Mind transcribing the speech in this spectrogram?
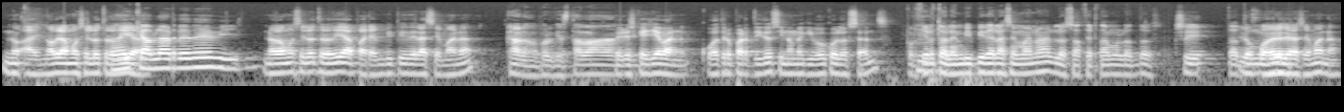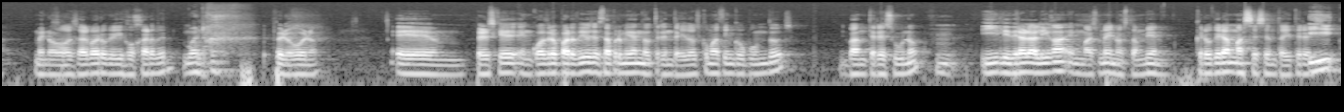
no, ay, no hablamos el otro Hay día. que hablar de Devil. No hablamos el otro día para MVP de la semana, Claro, porque estaban. pero es que llevan cuatro partidos, si no me equivoco, los Suns. Por cierto, el MVP de la semana los acertamos los dos. Sí. Los jugadores de la semana. Menos Álvaro que dijo Harden. Bueno, Pero bueno. Eh, pero es que en cuatro partidos está promediando 32,5 puntos. Van 3-1. Mm. Y lidera la liga en más menos también. Creo que eran más 63. Y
